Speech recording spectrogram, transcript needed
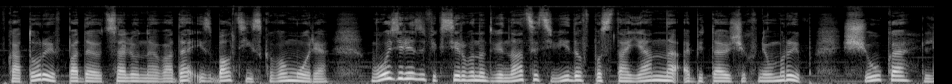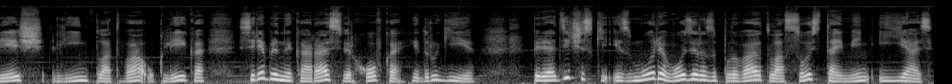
в которые впадают соленая вода из Балтийского моря. В озере зафиксировано 12 видов постоянно обитающих в нем рыб – щука, лещ, линь, плотва, уклейка, серебряный карась, верховка и другие. Периодически из моря в озеро заплывают лосось, таймень и язь.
